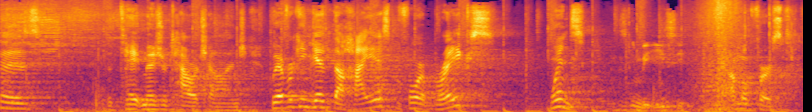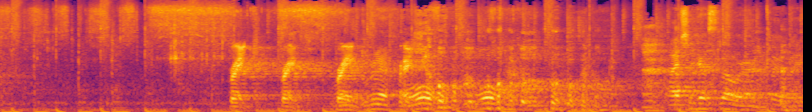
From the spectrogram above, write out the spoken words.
this is the tape measure tower challenge. Whoever can get the highest before it breaks wins. This is gonna be easy. I'm up first. Break, break, break, We're gonna- break. I should go slower, clearly.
